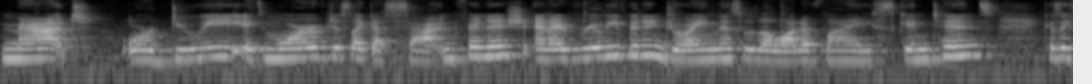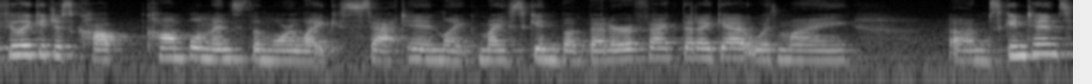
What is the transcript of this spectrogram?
matte or dewy. It's more of just like a satin finish and I've really been enjoying this with a lot of my skin tints because I feel like it just complements the more like satin, like my skin but better effect that I get with my um, skin tints.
